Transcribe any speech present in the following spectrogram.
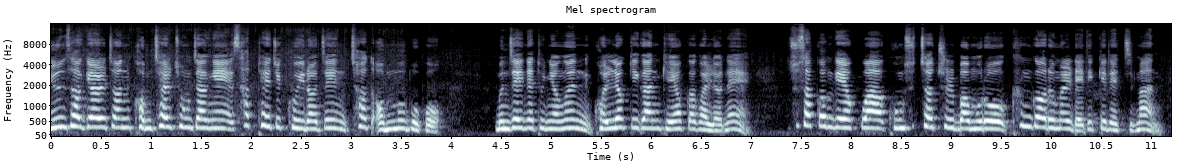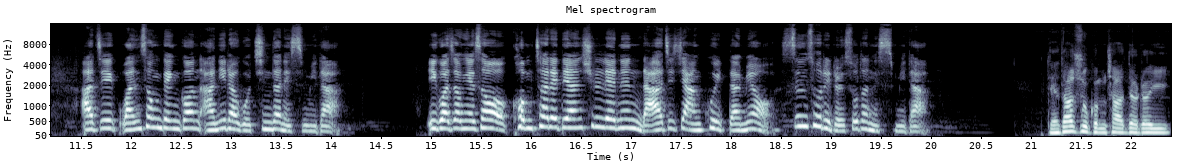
윤석열 전 검찰총장의 사퇴 직후 이뤄진 첫 업무 보고. 문재인 대통령은 권력기관 개혁과 관련해 수사권 개혁과 공수처 출범으로 큰 걸음을 내딛게 됐지만 아직 완성된 건 아니라고 진단했습니다. 이 과정에서 검찰에 대한 신뢰는 나아지지 않고 있다며 쓴소리를 쏟아냈습니다. 대다수 검사들의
